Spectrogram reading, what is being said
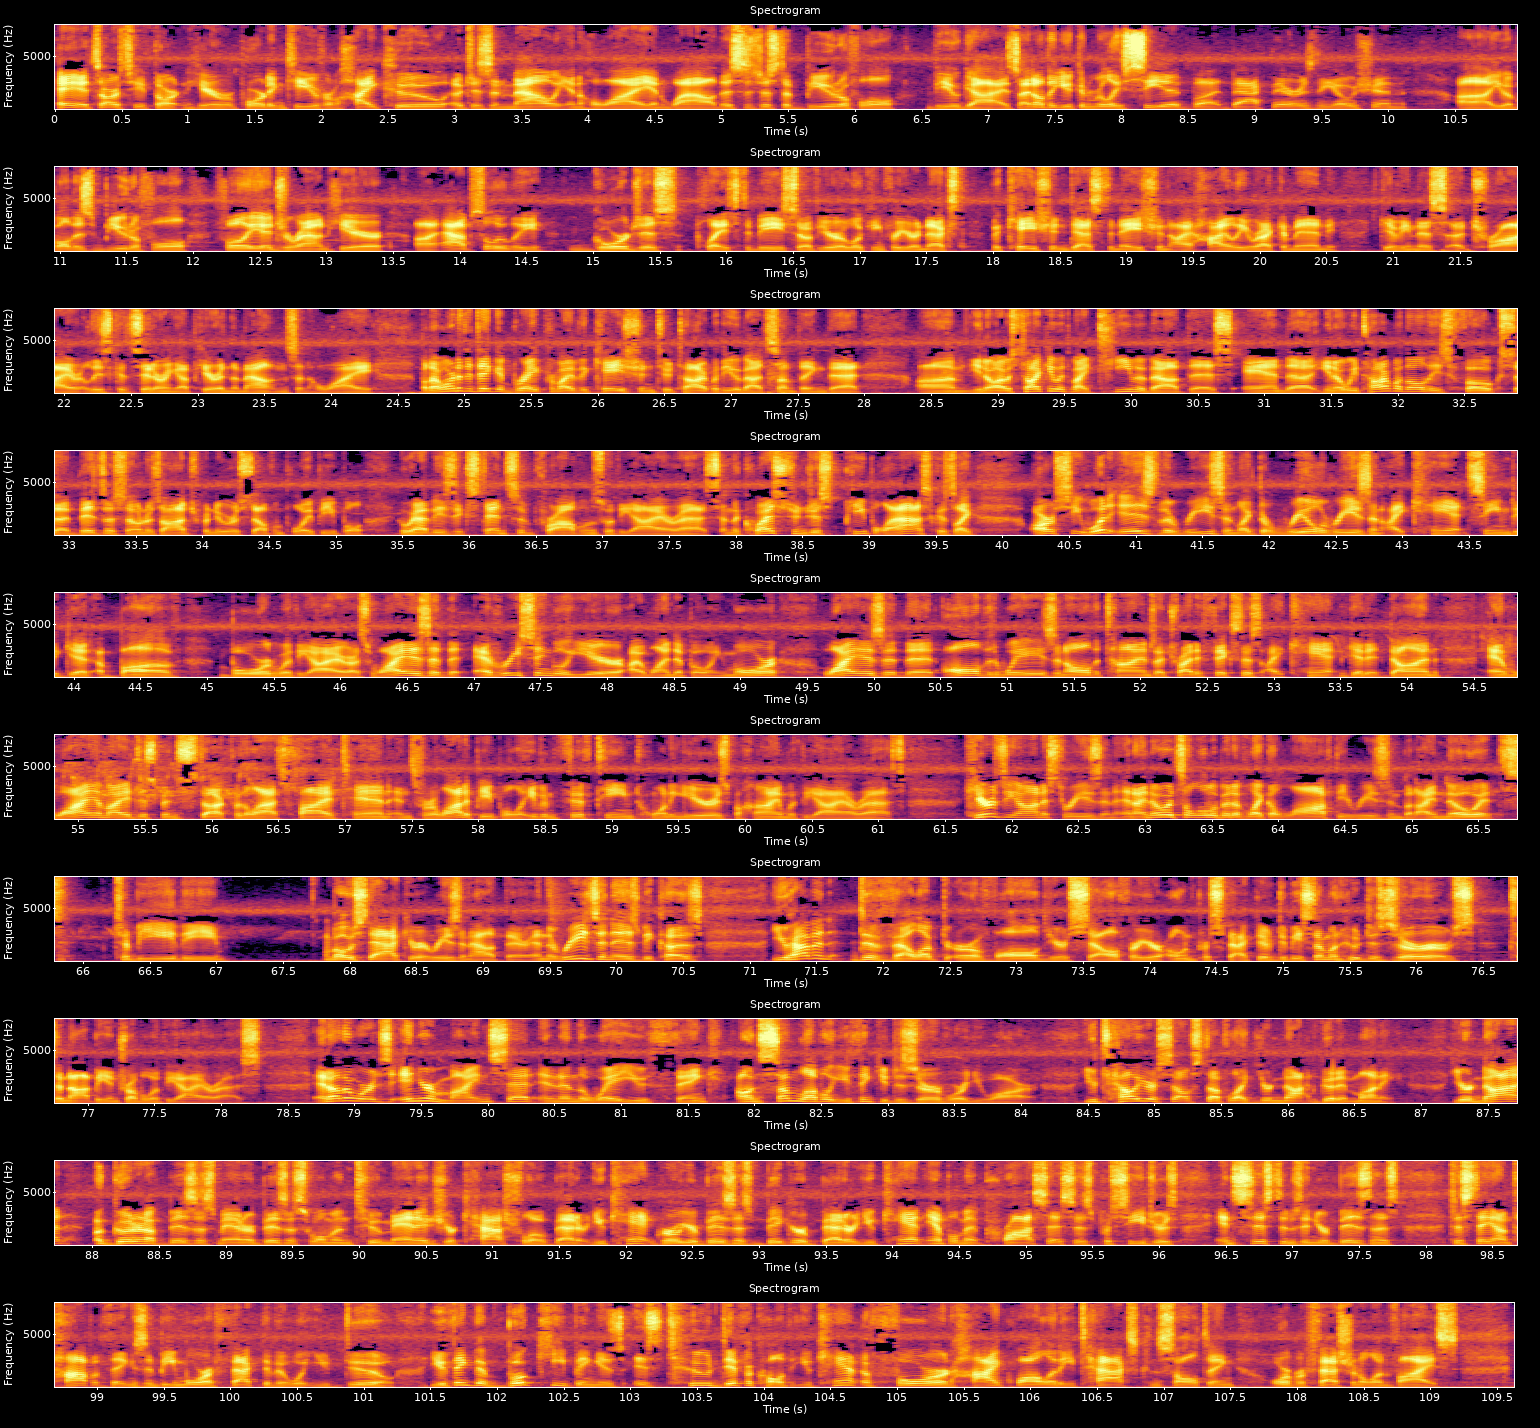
Hey, it's RC Thornton here reporting to you from Haiku, which is in Maui in Hawaii. And wow, this is just a beautiful view, guys. I don't think you can really see it, but back there is the ocean. Uh, you have all this beautiful foliage around here. Uh, absolutely gorgeous place to be. So if you're looking for your next vacation destination, I highly recommend giving this a try, or at least considering up here in the mountains in Hawaii. But I wanted to take a break from my vacation to talk with you about something that um, you know, I was talking with my team about this, and, uh, you know, we talk with all these folks, uh, business owners, entrepreneurs, self employed people who have these extensive problems with the IRS. And the question just people ask is like, RC, what is the reason, like the real reason I can't seem to get above board with the IRS? Why is it that every single year I wind up owing more? Why is it that all the ways and all the times I try to fix this, I can't get it done? And why am I just been stuck for the last 5, 10, and for a lot of people, even 15, 20 years behind with the IRS? Here's the honest reason. And I know it's a little bit of like a lofty reason, but I know it's to be the most accurate reason out there. And the reason is because you haven't developed or evolved yourself or your own perspective to be someone who deserves to not be in trouble with the IRS. In other words, in your mindset and in the way you think, on some level, you think you deserve where you are. You tell yourself stuff like you're not good at money. You're not a good enough businessman or businesswoman to manage your cash flow better. You can't grow your business bigger, better. You can't implement processes, procedures, and systems in your business to stay on top of things and be more effective at what you do. You think that bookkeeping is, is too difficult, that you can't afford high quality tax consulting or professional advice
